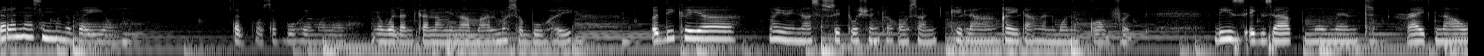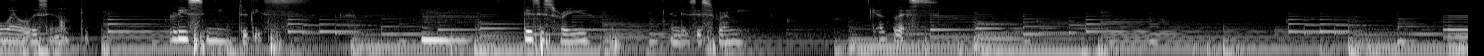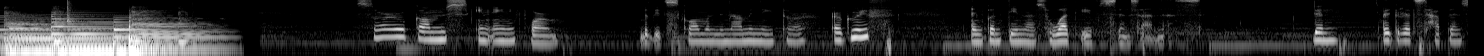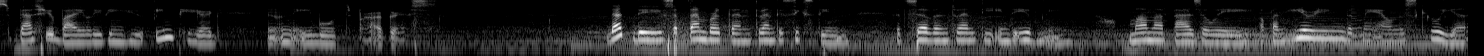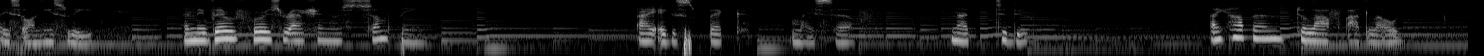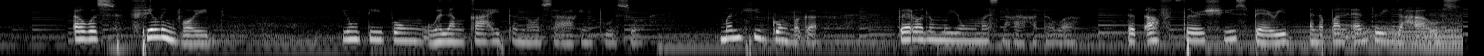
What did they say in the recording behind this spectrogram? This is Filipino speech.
Naranasan mo na ba yung tagpo sa buhay mo na nawalan ka ng minamahal mo sa buhay? O di kaya ngayon nasa sitwasyon ka kung saan kailangan, kailangan mo ng comfort? This exact moment right now while listening to, listening to this. Hmm, this is for you and this is for me. God bless. Sorrow comes in any form, but its common denominator are grief and continuous what ifs and sadness. Then regrets happens to pass you by, leaving you impaired and unable to progress. That day, September 10, 2016, at 7:20 in the evening, Mama passed away upon hearing that my eldest Kuya is on his way. And my very first reaction was something I expect myself not to do. I happened to laugh out loud. I was feeling void. Yung tipong walang kahit ano sa aking puso. Manhid kong baga. Pero alam mo yung mas nakakatawa. That after she's buried and upon entering the house,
